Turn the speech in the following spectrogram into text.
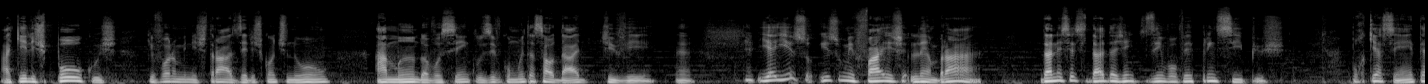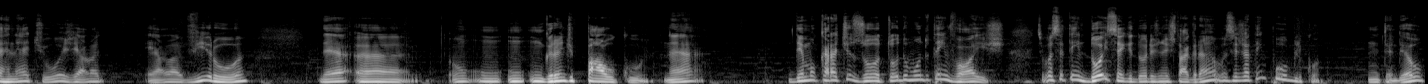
aqueles poucos que foram ministrados, eles continuam amando a você, inclusive com muita saudade de te ver. Né? E aí isso, isso me faz lembrar da necessidade da gente desenvolver princípios. Porque assim, a internet hoje ela, ela virou né, uh, um, um, um grande palco, né? democratizou, todo mundo tem voz. Se você tem dois seguidores no Instagram, você já tem público, entendeu?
